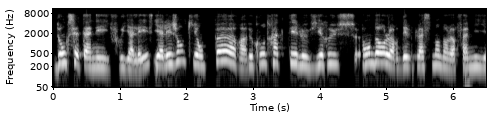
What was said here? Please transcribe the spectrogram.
Donc cette année, il faut y aller. Il y a les gens qui ont peur de contracter le virus pendant leur déplacement dans leur famille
